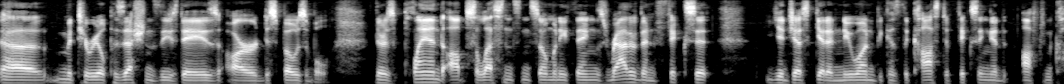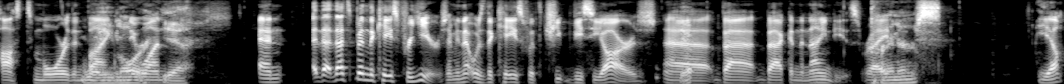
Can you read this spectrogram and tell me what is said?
uh, material possessions these days are disposable. There's planned obsolescence in so many things. Rather than fix it, you just get a new one because the cost of fixing it often costs more than way buying a new one Yeah. and that, that's been the case for years. I mean, that was the case with cheap VCRs uh, ba- back in the '90s, right? Printers. Yep.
